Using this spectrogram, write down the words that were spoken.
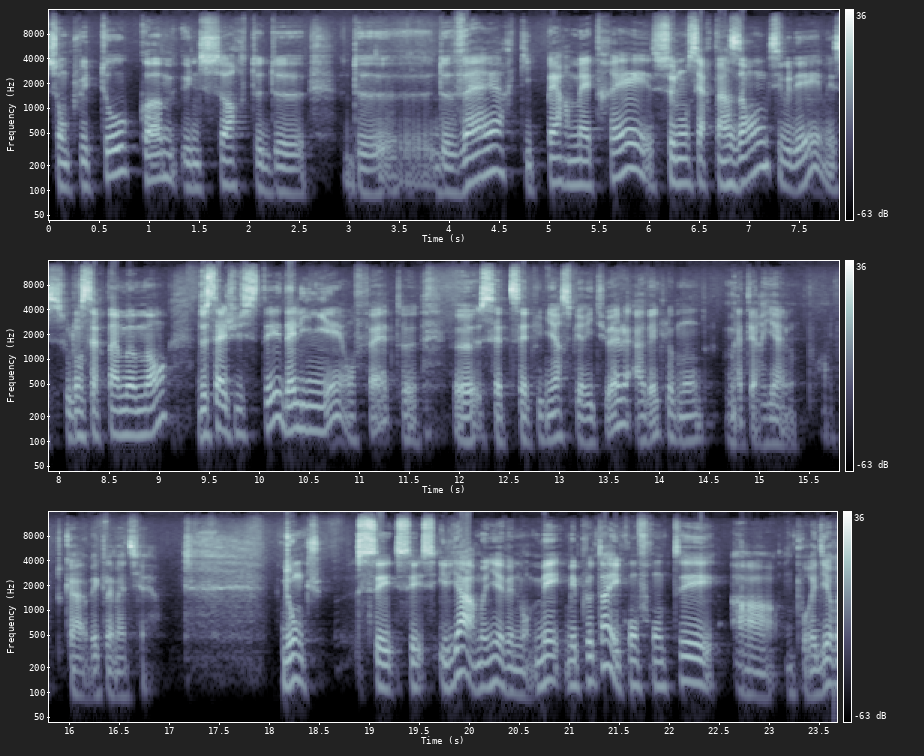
sont plutôt comme une sorte de, de, verre qui permettrait, selon certains angles, si vous voulez, mais selon certains moments, de s'ajuster, d'aligner en fait euh, cette, cette, lumière spirituelle avec le monde matériel, en tout cas avec la matière. Donc, il y a harmonie événement. Mais, mais Plotin est confronté à, on pourrait dire,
